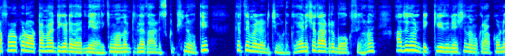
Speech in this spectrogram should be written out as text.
റെഫറൽ കോഡ് ഓട്ടോമാറ്റിക്കായിട്ട് വരുന്നതായിരിക്കും. വന്നിട്ടില്ല. ആ ഡിസ്ക്രിപ്ഷൻ നോക്കി. കൃത്യമായിട്ട് അടിച്ചു കൊടുക്കുക. അതിനുശേഷം താഴെ ബോക്സ് കാണാം അതുകൊണ്ട് ടിക്ക് ചെയ്തതിന് ശേഷം നമുക്ക് അക്കൗണ്ട്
